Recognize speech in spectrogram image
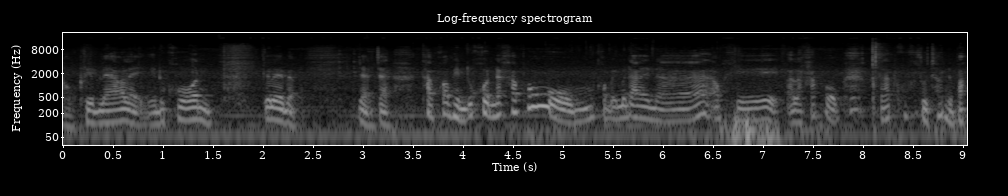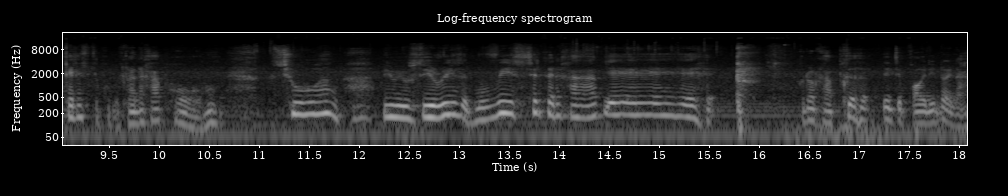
ของคลิปแล้วอะไรอย่างเงี้ยทุกคนก็เลยแบบ อยากจะทักความเห็นทุกคนนะครับผมคอมเมนต์ไม่ได้เลยนะ โอเคเอาละครับผมขอรับคุณสู่ช่องหนึ่งบักเก็ตลิสต์กับผมอีกครั้งนะครับผม ช่วงรีวิวซีรีส์มูฟวี่เช่นเคยนะครับ เย้ ขอโทษครับเพื่อเรียนเจ็บคอนิดหน่อยนะ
